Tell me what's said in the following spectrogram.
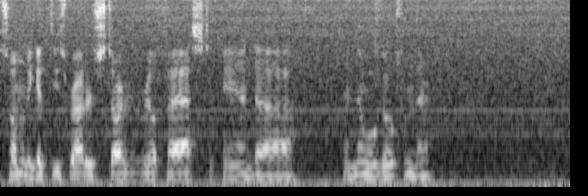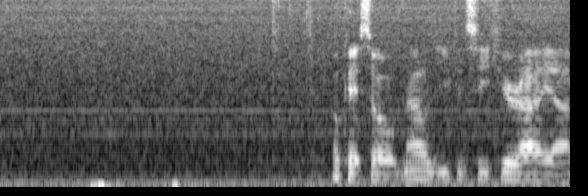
So I'm going to get these routers started real fast and, uh, and then we'll go from there. Okay, so now you can see here I, uh,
